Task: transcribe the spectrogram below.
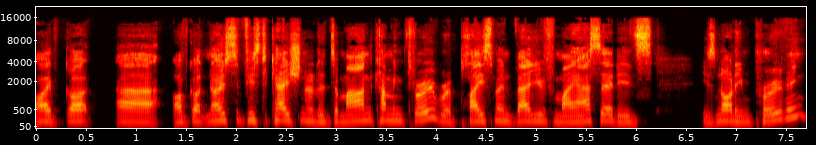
I've got uh, I've got no sophistication of the demand coming through. Replacement value for my asset is is not improving,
